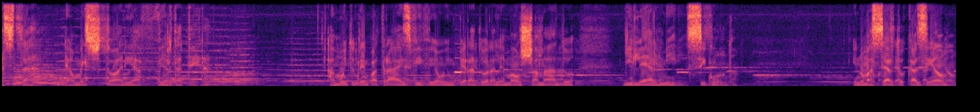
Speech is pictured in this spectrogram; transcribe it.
Esta é uma história verdadeira. Há muito tempo atrás viveu um imperador alemão chamado Guilherme II. E numa certa ocasião,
